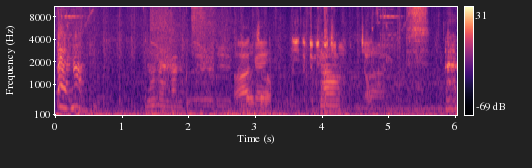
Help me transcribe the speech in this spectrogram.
un attimo. Non è, raga. Ok. Ciao. Ciao. Ciao.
